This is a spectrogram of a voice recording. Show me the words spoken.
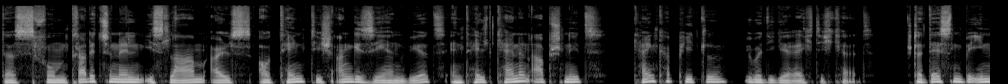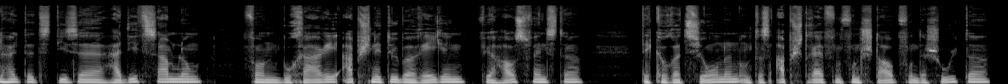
das vom traditionellen Islam als authentisch angesehen wird, enthält keinen Abschnitt, kein Kapitel über die Gerechtigkeit. Stattdessen beinhaltet diese Hadith-Sammlung von Bukhari Abschnitte über Regeln für Hausfenster, Dekorationen und das Abstreifen von Staub von der Schulter,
